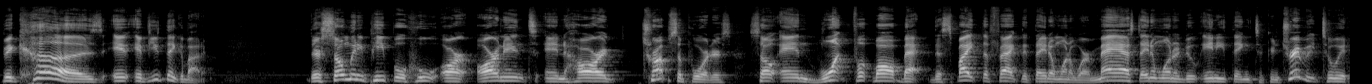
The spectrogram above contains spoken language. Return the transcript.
Because if, if you think about it, there's so many people who are ardent and hard Trump supporters, so and want football back, despite the fact that they don't want to wear masks, they don't want to do anything to contribute to it.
